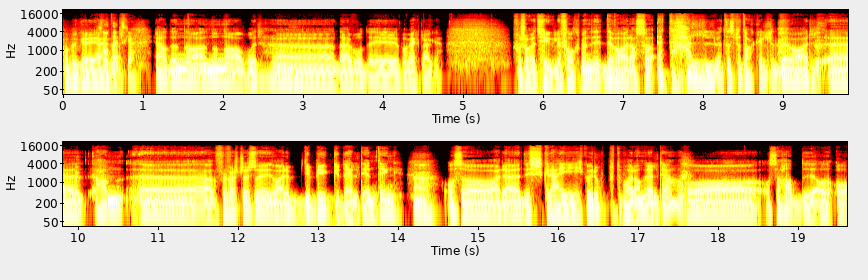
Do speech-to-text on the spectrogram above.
Papegøye. Sånt elsker jeg. Jeg hadde noen naboer eh, der jeg bodde i, på Bekkelaget. For så vidt hyggelige folk, men det, var altså et helvetes spetakkel. Det var eh, han eh, For det første så var det De bygde hele tiden ting. Ja. Og så var det De skreik og ropte på hverandre hele tida. Og, og så hadde de og, og,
